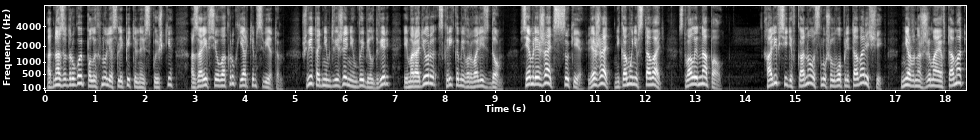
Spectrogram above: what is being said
Одна за другой полыхнули ослепительные вспышки, озарив все вокруг ярким светом. Швед одним движением выбил дверь, и мародеры с криками ворвались в дом. «Всем лежать, суки! Лежать! Никому не вставать! Стволы на пол!» Халиф, сидя в каноэ, слушал вопли товарищей, нервно сжимая автомат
